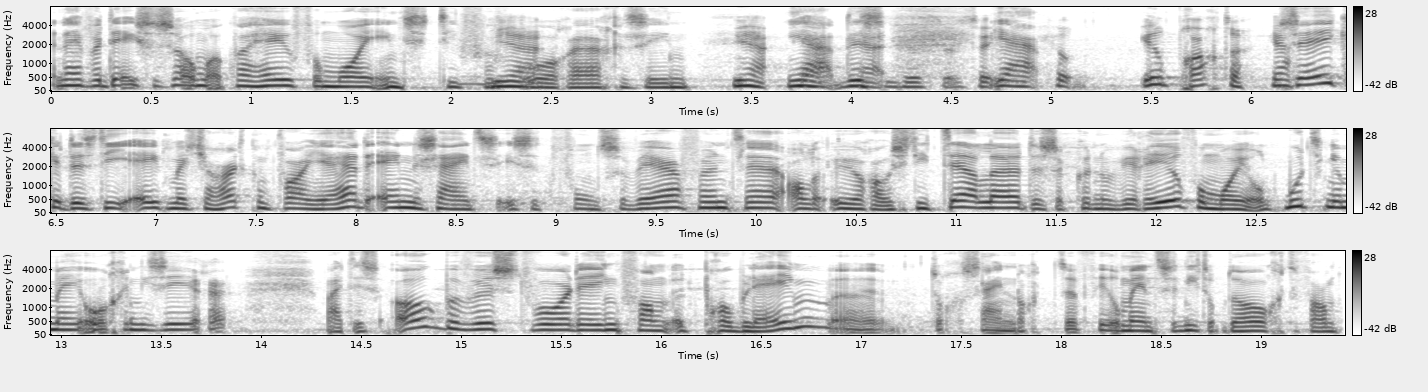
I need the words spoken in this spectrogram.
daar hebben we deze zomer ook wel heel veel mooie initiatieven voor gezien. Ja, Ja, dus- dus, ja. Heel, heel prachtig. Ja. Zeker, dus die Eet met je hart campagne. Hè. Enerzijds is het fondsenwervend, hè. alle euro's die tellen. Dus daar kunnen we weer heel veel mooie ontmoetingen mee organiseren. Maar het is ook bewustwording van het probleem. Uh, toch zijn nog te veel mensen niet op de hoogte van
